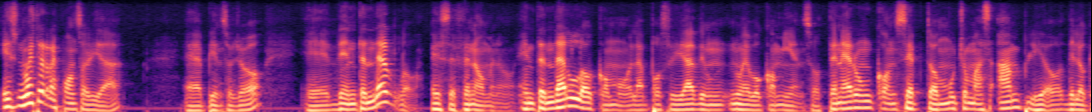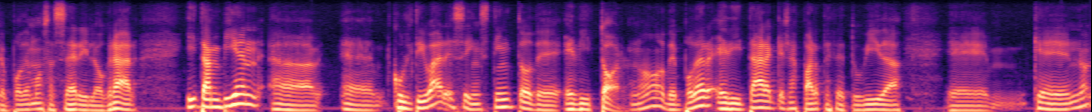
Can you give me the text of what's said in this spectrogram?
es nuestra responsabilidad, eh, pienso yo, eh, de entenderlo, ese fenómeno, entenderlo como la posibilidad de un nuevo comienzo, tener un concepto mucho más amplio de lo que podemos hacer y lograr, y también cultivar ese instinto de editor, ¿no? de poder editar aquellas partes de tu vida eh, que no,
